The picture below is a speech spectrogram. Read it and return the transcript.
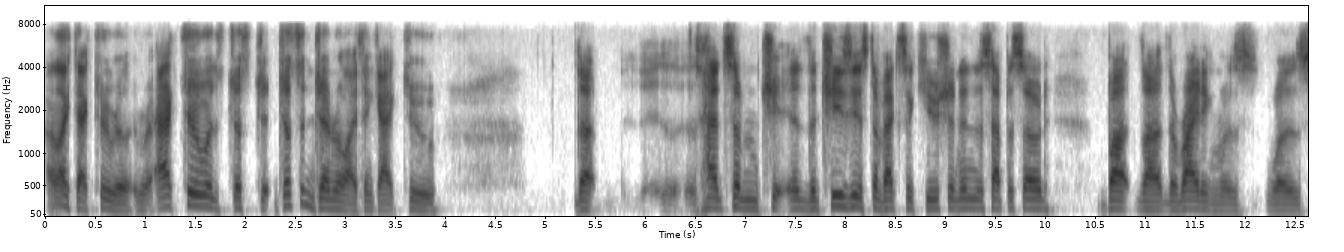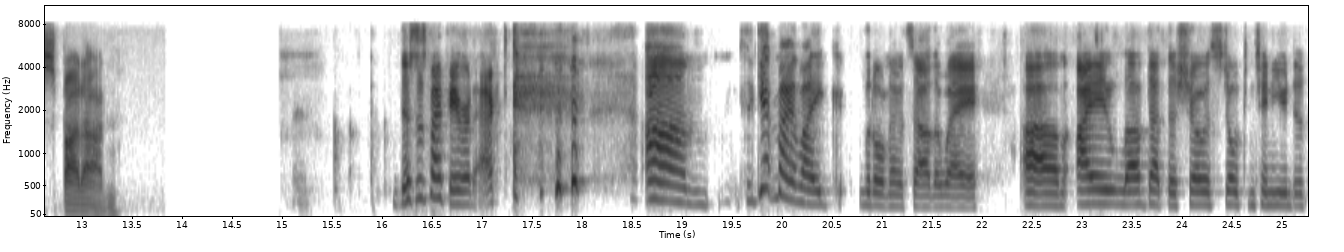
I liked Act Two. Really, Act Two was just just in general. I think Act Two that uh, had some che- the cheesiest of execution in this episode, but the the writing was was spot on. This is my favorite act. um to get my like little notes out of the way. Um, I love that the show is still continuing to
